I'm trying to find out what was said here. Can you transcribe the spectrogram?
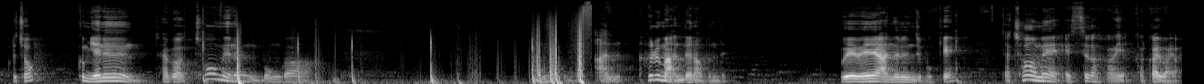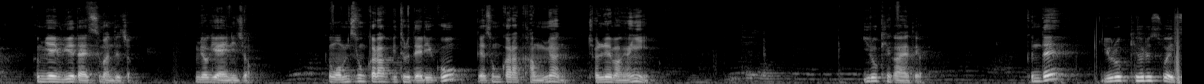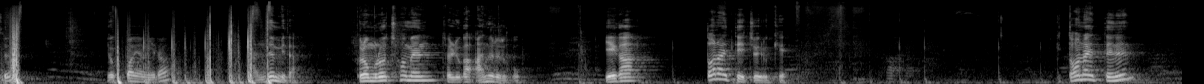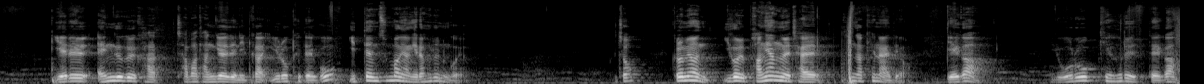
그렇죠? 그럼 얘는 잘 봐. 처음에는 뭔가. 안 흐르면 안 되나 본데. 왜 왜 안 흐르는지 볼게. 자 처음에 S가 가까이, 가까이 와요. 그럼 얘 위에다 S 만들죠. 그럼 여기 N이죠. 그럼 엄지 손가락 밑으로 내리고 내 손가락 감으면 전류 방향이 이렇게 가야 돼요. 근데 이렇게 흐를 수가 있어요? 역방향이라 안 됩니다. 그러므로 처음엔 전류가 안 흐르고 얘가 떠날 때 있죠 이렇게 떠날 때는 얘를 N극을 가- 잡아 당겨야 되니까 이렇게 되고 이땐 순방향이라 흐르는 거예요. 그렇죠? 그러면 이걸 방향을 잘 생각해놔야 돼요. 얘가 요렇게 흐를 때가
